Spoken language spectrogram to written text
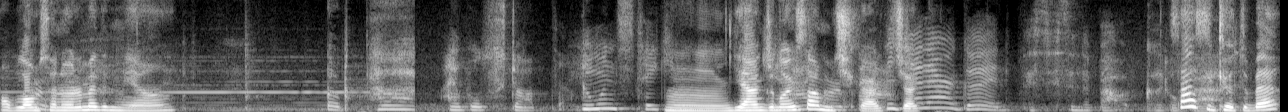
Ablam sen ölmedin mi ya? I will stop them. No one's taking Hmm, yangın o yüzden mi çıkartacak? Sensin kötü be.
